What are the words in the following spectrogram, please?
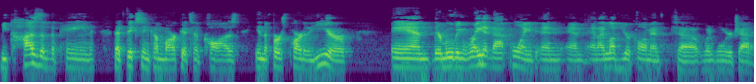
because of the pain that fixed income markets have caused in the first part of the year and they're moving right at that point and and and i loved your comment uh, when, when we were chatting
